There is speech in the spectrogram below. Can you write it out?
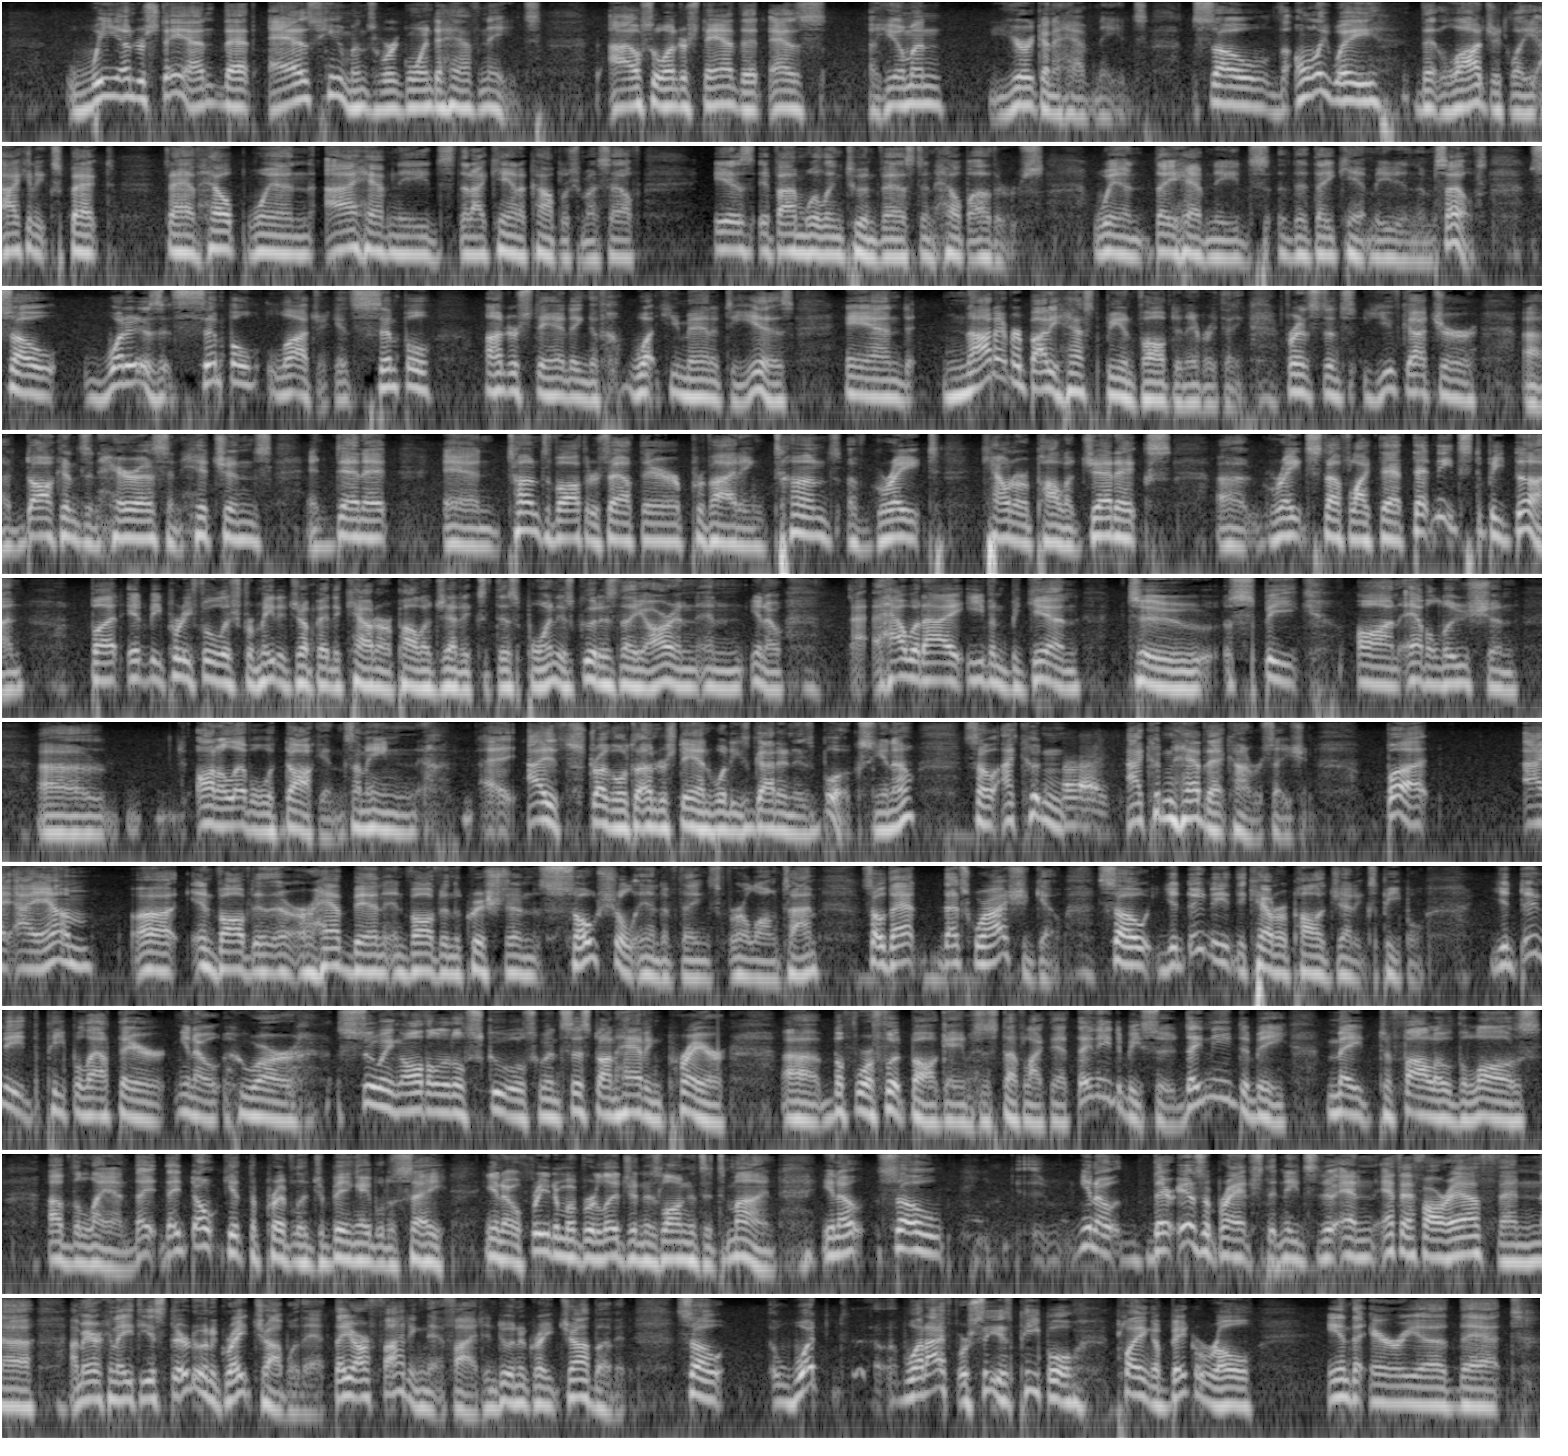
we understand that as humans, we're going to have needs. I also understand that as a human, you're going to have needs. So the only way that logically I can expect to have help when I have needs that I can't accomplish myself is if I'm willing to invest and help others when they have needs that they can't meet in themselves. So, what it is, it's simple logic, it's simple understanding of what humanity is. And not everybody has to be involved in everything. For instance, you've got your uh, Dawkins and Harris and Hitchens and Dennett and tons of authors out there providing tons of great counter apologetics, uh, great stuff like that. That needs to be done but it'd be pretty foolish for me to jump into counter apologetics at this point, as good as they are. And, and, you know, how would I even begin to speak on evolution, uh, on a level with Dawkins. I mean, I, I, struggle to understand what he's got in his books, you know. So I couldn't, right. I couldn't have that conversation. But I, I am uh, involved in, or have been involved in the Christian social end of things for a long time. So that that's where I should go. So you do need the counter apologetics people. You do need the people out there, you know, who are suing all the little schools who insist on having prayer uh, before football games and stuff like that. They need to be sued. They need to be made to follow the laws of the land. They they don't get the privilege of being able to say, you know, freedom of religion as long as it's mine. You know, so you know, there is a branch that needs to do, and FFRF and uh, American Atheists, they're doing a great job with that. They are fighting that fight and doing a great job of it. So, what what I foresee is people playing a bigger role in the area that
